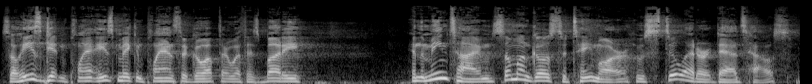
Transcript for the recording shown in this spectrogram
So he's getting plan- he's making plans to go up there with his buddy. In the meantime, someone goes to Tamar, who's still at her dad's house,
